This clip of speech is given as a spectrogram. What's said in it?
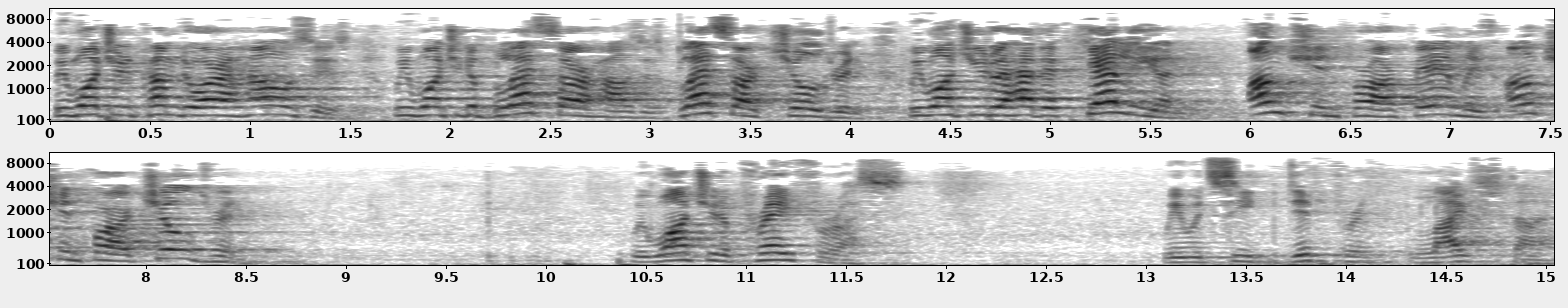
We want you to come to our houses. We want you to bless our houses, bless our children. We want you to have a unction for our families, unction for our children. We want you to pray for us we would see different lifestyles.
